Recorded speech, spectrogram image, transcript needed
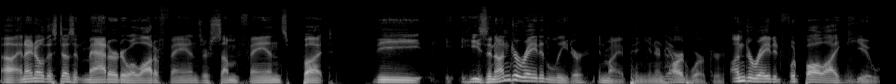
uh, and I know this doesn't matter to a lot of fans or some fans, but the he's an underrated leader, in my opinion, and hard worker, underrated football IQ,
